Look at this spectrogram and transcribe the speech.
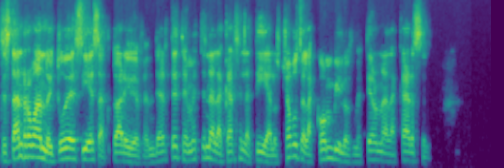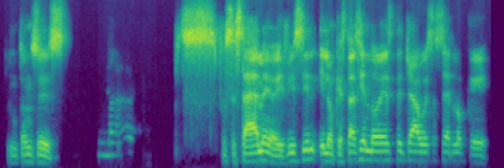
te están robando y tú decides actuar y defenderte, te meten a la cárcel a ti. A los chavos de la combi los metieron a la cárcel. Entonces, pues está medio difícil y lo que está haciendo este chavo es hacer lo que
